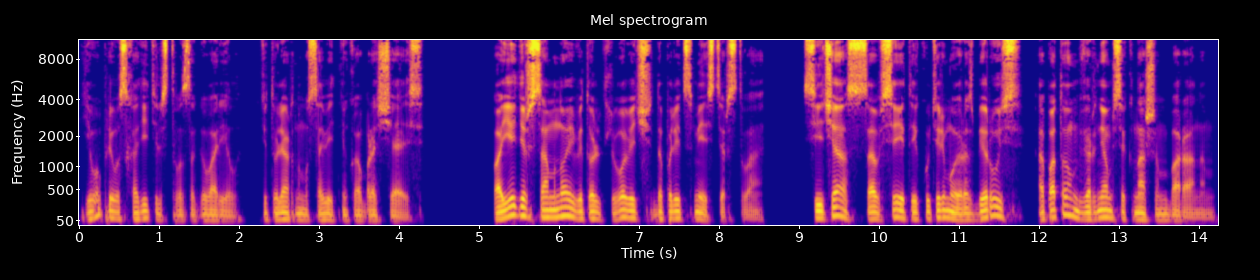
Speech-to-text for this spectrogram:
его превосходительство заговорил, к титулярному советнику обращаясь. Поедешь со мной, Витольд Львович, до полицмейстерства. Сейчас со всей этой кутерьмой разберусь, а потом вернемся к нашим баранам.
